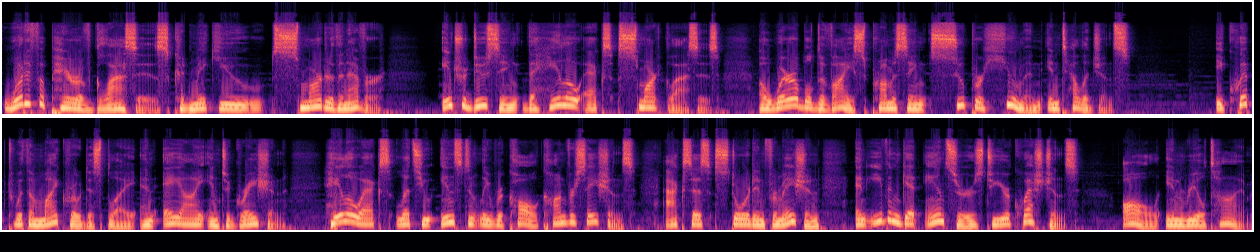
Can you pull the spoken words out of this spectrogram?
What if a pair of glasses could make you smarter than ever? Introducing the Halo X Smart Glasses, a wearable device promising superhuman intelligence. Equipped with a microdisplay and AI integration, Halo X lets you instantly recall conversations, access stored information, and even get answers to your questions, all in real time.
